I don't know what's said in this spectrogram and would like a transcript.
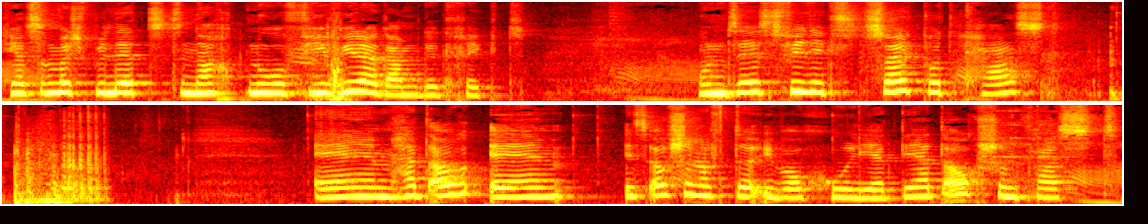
Ich habe zum Beispiel letzte Nacht nur 4 Wiedergaben gekriegt. Und selbst Felix Zweit Podcast ähm, hat auch, ähm, ist auch schon auf der Überholjagd. Der hat auch schon fast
